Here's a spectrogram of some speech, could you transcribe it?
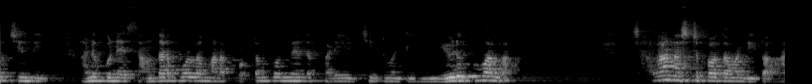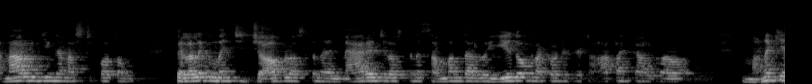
వచ్చింది. అనుకునే సందర్భంలో మన కుటుంబం మీద పడేటువంటి ఏడుపు వల్ల చాలా నష్టపోతామండి. ఇటు అనారోగ్యంగా నష్టపోతాం. పిల్లలకి మంచి జాబులు వస్తున్నాయి మ్యారేజ్లు వస్తున్నాయి సంబంధాల్లో ఏదో ఒక రకమైనటువంటి ఆటంకాలు రావడం. మనకి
